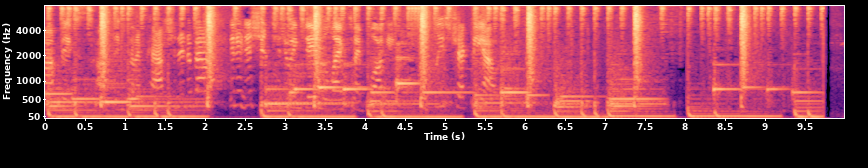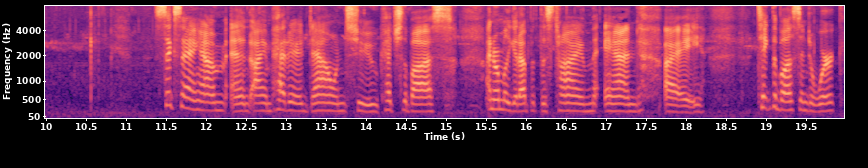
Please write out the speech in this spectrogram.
topics, I'm passionate about, in addition to doing day-in-the-life type blogging. So please check me out. 6 a.m. and I am headed down to catch the bus. I normally get up at this time and I take the bus into work.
